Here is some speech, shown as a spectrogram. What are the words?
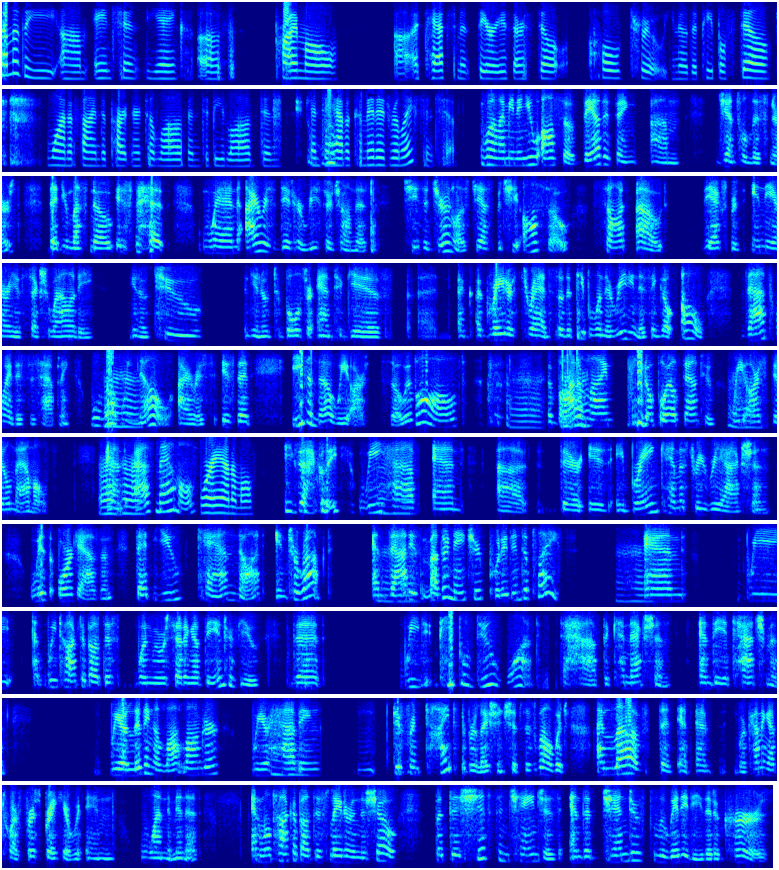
some of the um, ancient yank of primal uh, attachment theories are still hold true. You know that people still want to find a partner to love and to be loved and and to have a committed relationship. Well, I mean, and you also the other thing, um, gentle listeners, that you must know is that when Iris did her research on this, she's a journalist, yes, but she also sought out the experts in the area of sexuality, you know, to you know to bolster and to give uh, a, a greater thread, so that people, when they're reading this, they go, "Oh, that's why this is happening." Well, what Mhm. we know, Iris, is that even though we are so evolved. Mm-hmm. the bottom Mhm. line, you know, boils down to we are mm-hmm. still mammals, and mm-hmm. as mammals, We're animals. Exactly. We have, and uh, there is a brain chemistry reaction with orgasm that you cannot interrupt. And that is Mother Nature put it into place. And we we talked about this when we were setting up the interview that we people do want to have the connection and the attachment. We are living a lot longer. We are Mhm. having different types of relationships as well, which I love that. And, and we're coming up to our first break here in one minute, and we'll talk about this later in the show. But the shifts and changes and the gender fluidity that occurs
